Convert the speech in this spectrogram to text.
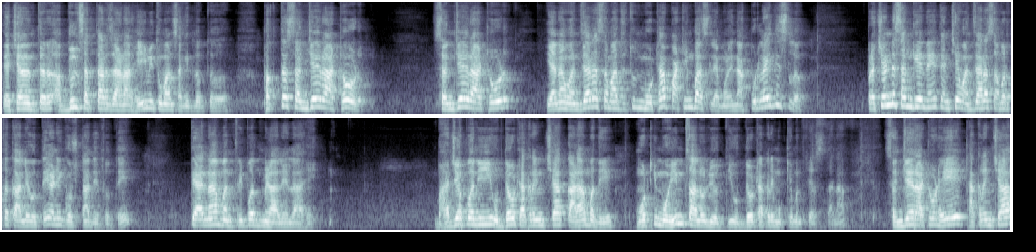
त्याच्यानंतर अब्दुल सत्तार जाणार हेही मी तुम्हाला सांगितलं होतं. फक्त संजय राठोड संजय राठोड यांना वंजारा समाजातून मोठा पाठिंबा असल्यामुळे नागपूरलाही दिसलं. प्रचंड संख्येने त्यांचे वंजारा समर्थक आले होते आणि घोषणा देत होते. त्यांना मंत्रिपद मिळालेलं आहे. भाजपनी उद्धव ठाकरेंच्या काळामध्ये मोठी मोहीम चालवली होती. उद्धव ठाकरे मुख्यमंत्री असताना. संजय राठोड हे ठाकरेंच्या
